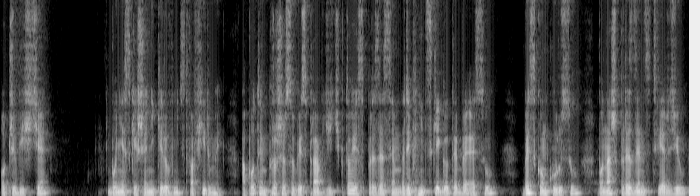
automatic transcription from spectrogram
Oczywiście, bo nie z kieszeni kierownictwa firmy. A potem proszę sobie sprawdzić, kto jest prezesem rybnickiego TBS-u bez konkursu, bo nasz prezydent stwierdził,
